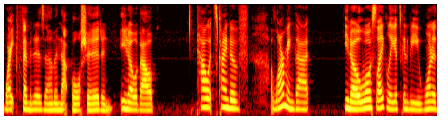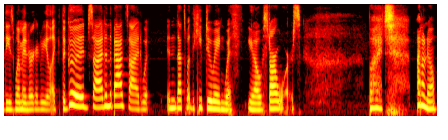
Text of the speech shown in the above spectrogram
white feminism and that bullshit and you know about how it's kind of alarming that you know most likely it's going to be one of these women are going to be like the good side and the bad side what and that's what they keep doing with you know Star Wars but I don't know.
